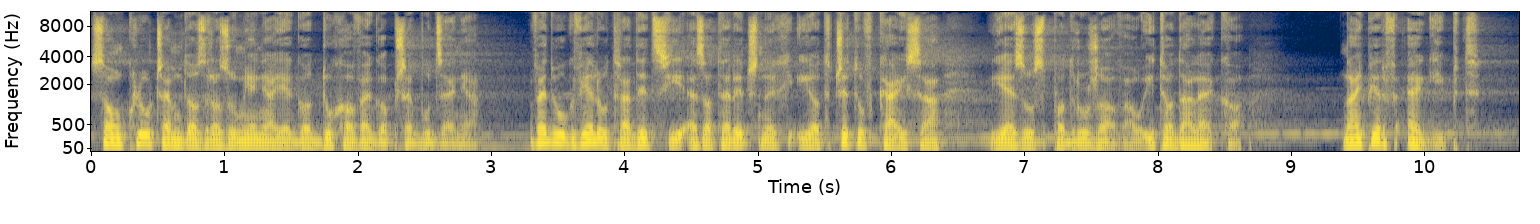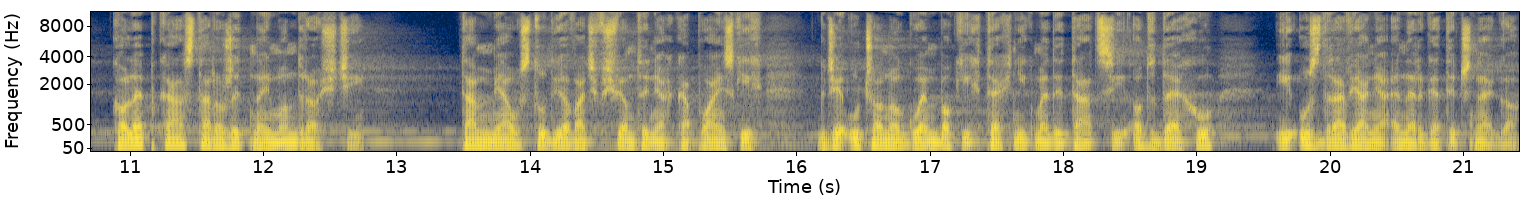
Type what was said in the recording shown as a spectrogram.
są kluczem do zrozumienia jego duchowego przebudzenia. Według wielu tradycji ezoterycznych i odczytów Kajsa Jezus podróżował i to daleko. Najpierw Egipt, kolebka starożytnej mądrości. Tam miał studiować w świątyniach kapłańskich, gdzie uczono głębokich technik medytacji, oddechu i uzdrawiania energetycznego.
